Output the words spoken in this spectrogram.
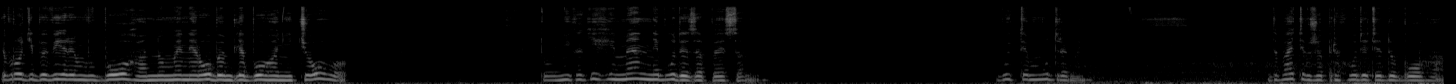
вроді би віримо в Бога, але ми не робимо для Бога нічого, то ніяких імен не буде записано. Будьте мудрими. Давайте вже приходити до Бога,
